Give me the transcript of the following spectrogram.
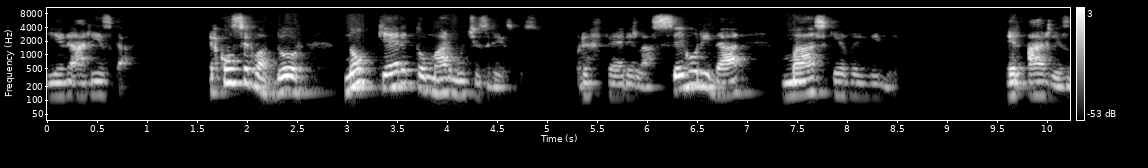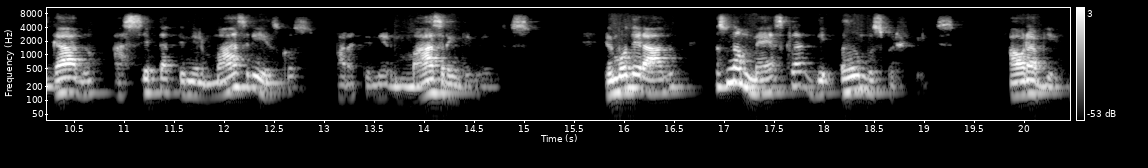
e o arriesgado. O conservador não quer tomar muitos riscos prefere a segurança mais que o rendimento. O arriesgado acepta ter mais riscos para ter mais rendimentos. O moderado é uma mezcla de ambos perfis. Agora bem,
